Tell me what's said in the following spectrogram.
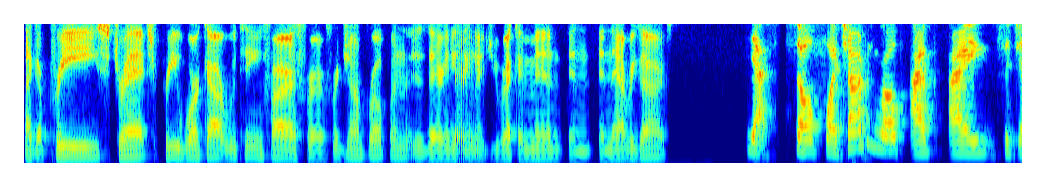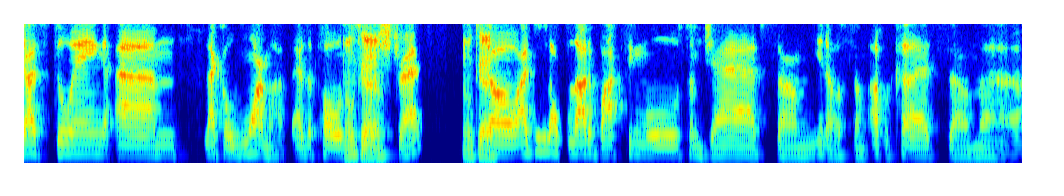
like a pre-stretch, pre-workout routine far as for for jump roping? Is there anything that you recommend in in that regards? Yes. So for jumping rope, I I suggest doing um like a warm up as opposed okay. to a stretch. Okay. So I do like a lot of boxing moves, some jabs, some, you know, some uppercuts, some uh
